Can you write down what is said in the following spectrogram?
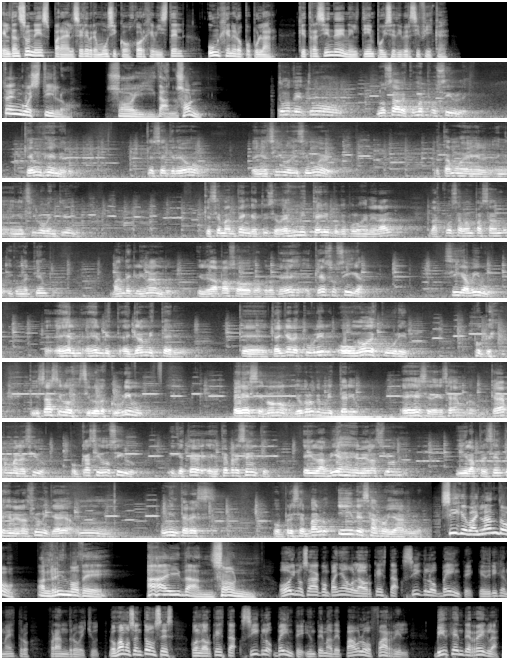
El danzón es, para el célebre músico Jorge Vistel, un género popular que trasciende en el tiempo y se diversifica. Tengo estilo. Soy danzón. Tú no, te- tú no- no sabes cómo es posible que un género que se creó en el siglo XIX, estamos en el, en- en el siglo XXI, que se mantenga. Tú dices, es un misterio porque por lo general las cosas van pasando y con el tiempo van declinando y le da paso a otra, pero que, es- que eso siga, siga vivo, es el, es el gran misterio que, que hay que descubrir o no descubrir, porque quizás si lo, si lo descubrimos, perece. No, no, yo creo que el misterio es ese, de que, se haya, que haya permanecido por casi dos siglos y que esté, esté presente en las viejas generaciones y en las presentes generaciones y que haya un, un interés por preservarlo y desarrollarlo. Sigue bailando al ritmo de Ay Danzón. Hoy nos ha acompañado la orquesta Siglo XX que dirige el maestro Fran Drovechut. Nos vamos entonces con la orquesta Siglo XX y un tema de Pablo Farril, Virgen de Regla.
